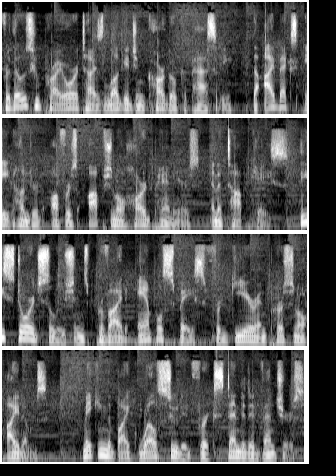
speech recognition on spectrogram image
For those who prioritize luggage and cargo capacity, the Ibex 800 offers optional hard panniers and a top case. These storage solutions provide ample space for gear and personal items, making the bike well suited for extended adventures.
